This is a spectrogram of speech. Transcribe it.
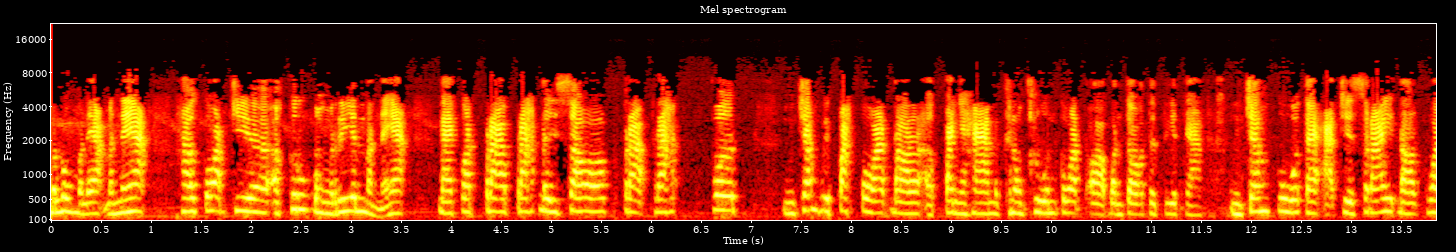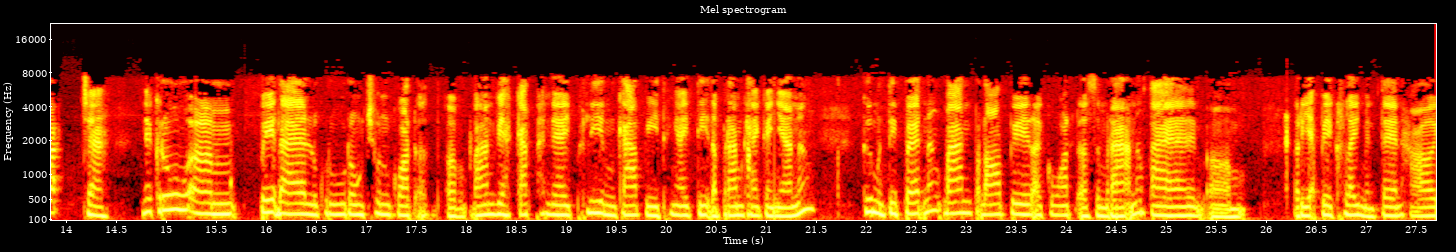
មនុស្សម្នាក់ម្នាក់ហើយគាត់ជាគ្រូបង្រៀនម្នាក់ដែលគាត់ប្រើប្រាស់ដីសប្រើប្រាស់ធ្វើអញ្ចឹងវាប៉ះពាល់ដល់បញ្ហានៅក្នុងខ្លួនគាត់បន្តទៅទៀតចាអញ្ចឹងគួរតែអធិស្ឋានដល់គាត់ចា អ្នកគ្រូអឺពេលដែលលោកគ្រូរងឈុនគាត់បានវះកាត់ភ្នែកភ្លាមកាលពីថ្ងៃទី15ខែកញ្ញាហ្នឹងគឺមន្ទីរពេទ្យហ្នឹងបានផ្ដល់ពេលឲ្យគាត់សម្រាកហ្នឹងតែរយៈពេលខ្លីមែនទែនហើយ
